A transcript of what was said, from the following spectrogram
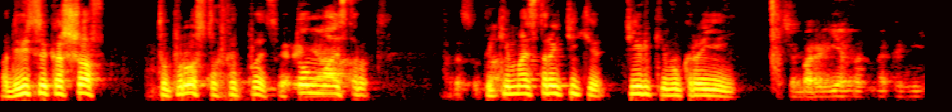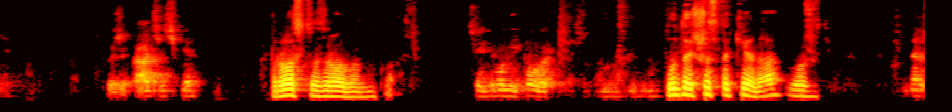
А дивіться, яка шаф. То просто капець. То Дерев'яна. майстер. Красота. Такі майстри тільки, тільки в Україні. Ще барельєфи на каміні. Дуже качечки. Просто зроблено. Клас. Ще й другий поверх. Що там. Тут і щось таке, да? Ложить. Далі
